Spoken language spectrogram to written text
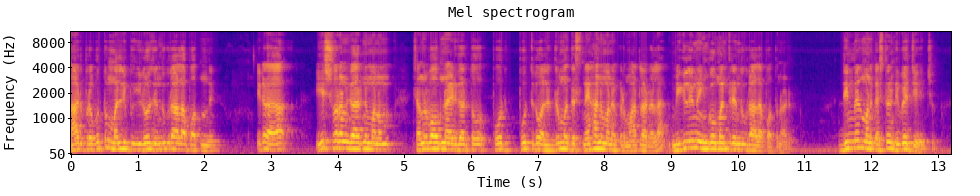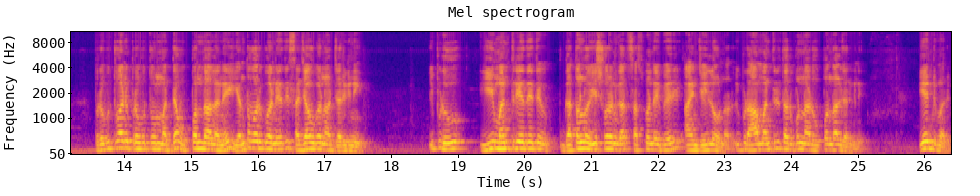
నాడు ప్రభుత్వం మళ్ళీ ఈరోజు ఎందుకు రాలేకపోతుంది? ఇక్కడ ఈశ్వరన్ గారిని మనం చంద్రబాబు నాయుడు గారితో పూర్- పూర్తిగా వాళ్ళిద్దరి మధ్య స్నేహాన్ని మనం ఇక్కడ మాట్లాడాలా? మిగిలిన ఇంకో మంత్రి ఎందుకు రాలేకపోతున్నాడు? దీని మీద మనం ఖచ్చితంగా డిబేట్ చేయొచ్చు. ప్రభుత్వానికి ప్రభుత్వం మధ్య ఒప్పందాలు అనేవి ఎంతవరకు అనేది సజావుగా నాకు జరిగినాయి. ఇప్పుడు ఈ మంత్రి ఏదైతే గతంలో ఈశ్వరన్ గారు సస్పెండ్ అయిపోయి ఆయన జైల్లో ఉన్నారు. ఇప్పుడు ఆ మంత్రి తరపున నాడు ఒప్పందాలు జరిగినాయి. ఏంటి మరి?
